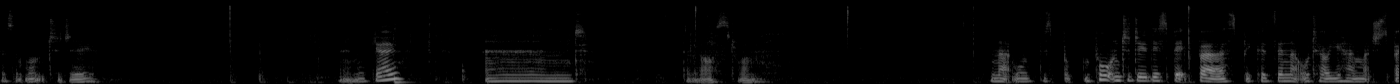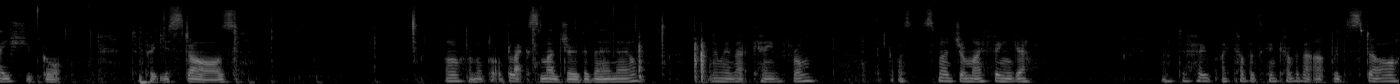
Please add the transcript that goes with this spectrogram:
doesn't want to do. There we go. And the last one. And that will, it's important to do this bit first because then that will tell you how much space you've got to put your stars. Oh, and I've got a black smudge over there now. Don't know where that came from. Got a smudge on my finger. I have to hope I cover, can cover that up with a star.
